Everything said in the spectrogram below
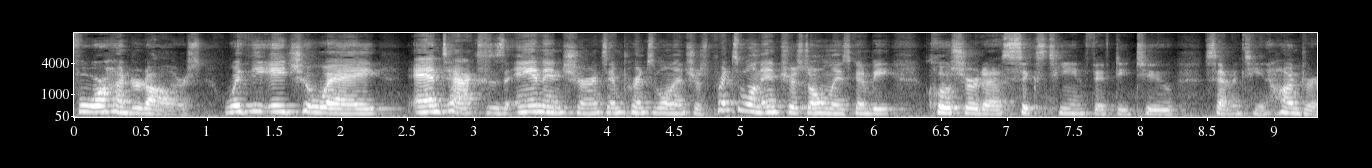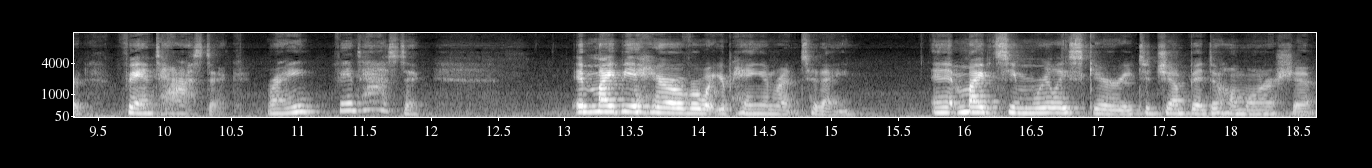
$2,400 with the HOA and taxes and insurance and principal and interest. Principal and interest only is going to be closer to 1650 to 1700. Fantastic, right? Fantastic. It might be a hair over what you're paying in rent today. And it might seem really scary to jump into home ownership.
